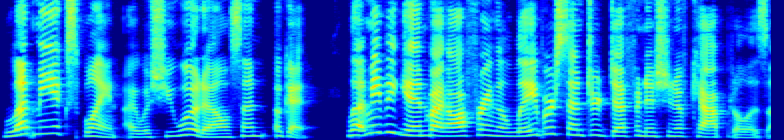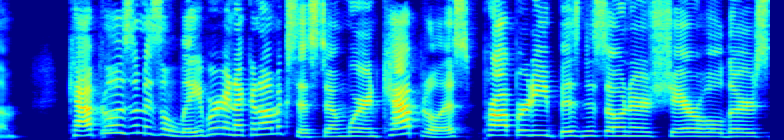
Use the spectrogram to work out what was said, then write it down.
Let me explain. I wish you would, Allison. Okay. Let me begin by offering a labor centered definition of capitalism. Capitalism is a labor and economic system wherein capitalists, property, business owners, shareholders,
